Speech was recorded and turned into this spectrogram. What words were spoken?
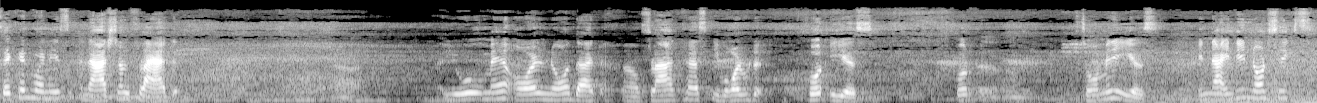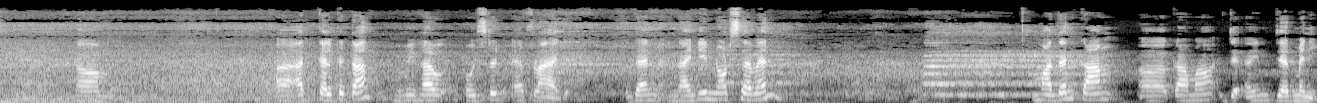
second one is national flag. Uh, you may all know that uh, flag has evolved for years, for uh, so many years. In 1906, um, uh, at Calcutta, we have hoisted a flag. Then 1907, Madan Kam, uh, Cama in Germany.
